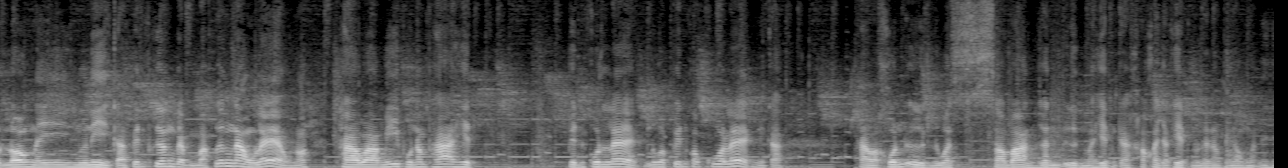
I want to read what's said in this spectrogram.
ทดลองในมือนี้ก็เป็นเพื่องแบบว่าเพื่องเน่าแล้วเนาะถ้าว่ามีผู้นำพาเฮ็ดเป็นคนแรกหรือว่าเป็นครอบครัวแรกนี่ก็ถ้าว่าคนอื่นหรือว่าชาวบ้านเพื่อนอื่นมาเห็นก็เขาก็อยากเห็ดนั่นแหละพี่น้องบัดนี้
